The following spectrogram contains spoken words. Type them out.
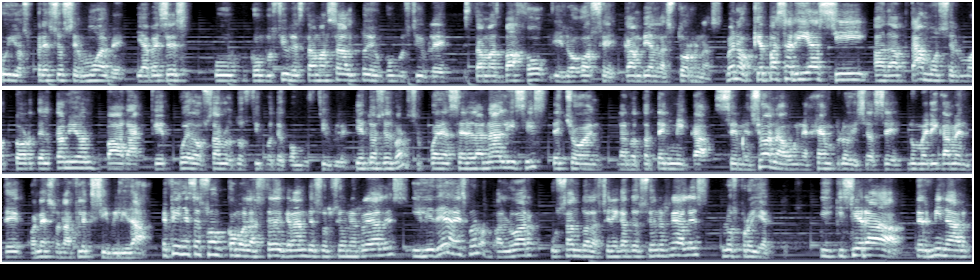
cuyos precios se mueven y a veces un combustible está más alto y un combustible está más bajo y luego se cambian las tornas. Bueno, ¿qué pasaría si adaptamos el motor del camión para que pueda usar los dos tipos de combustible? Y entonces, bueno, se puede hacer el análisis. De hecho, en la nota técnica se menciona un ejemplo y se hace numéricamente con eso, la flexibilidad. En fin, esas son como las tres grandes opciones reales y la idea es, bueno, evaluar usando las técnicas de opciones reales los proyectos. Y quisiera terminar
